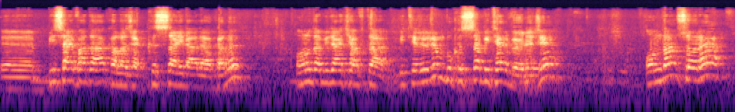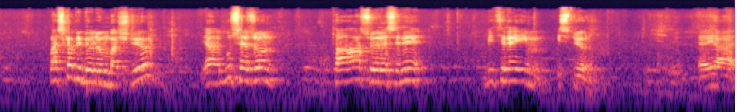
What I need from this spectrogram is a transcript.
e, bir sayfa daha kalacak kıssa ile alakalı. Onu da bir dahaki hafta bitiririm. Bu kıssa biter böylece. Ondan sonra başka bir bölüm başlıyor. Yani bu sezon Taha suresini bitireyim istiyorum. E ya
